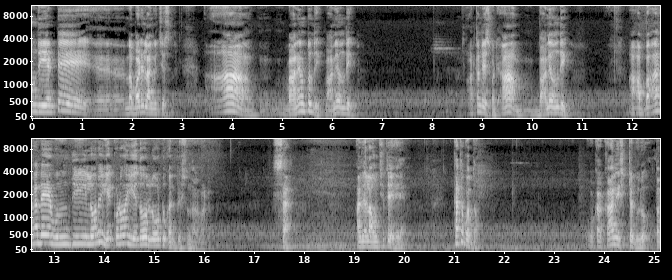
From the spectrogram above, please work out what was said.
ఉంది అంటే నా బాడీ లాంగ్వేజ్ చేసింది బాగానే ఉంటుంది బాగానే ఉంది. అర్థం చేసుకోండి. బాగానే ఉంది. ఆ బాగానే ఉందిలోనే ఎక్కడో ఏదో లోటు కనిపిస్తుంది అనమాట సార్ అది అలా ఉంచితే కథ కొద్దాం. ఒక కానిస్టేబుల్ తన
